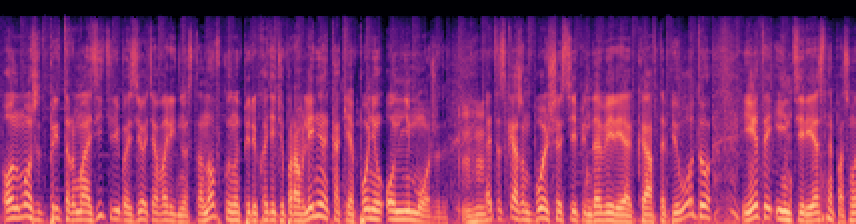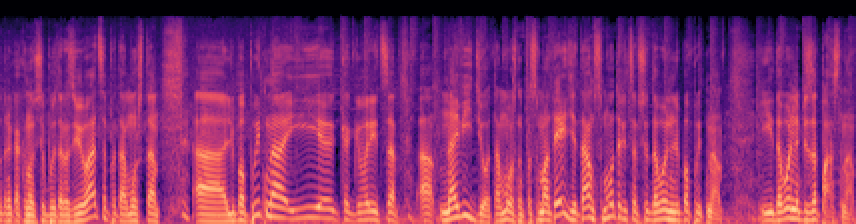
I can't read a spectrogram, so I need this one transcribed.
Он может притормозить, либо сделать аварийную остановку, но перехватить управление, как я понял, он не может. Это, скажем, большая степень доверия к автопилоту, и это интересно. Посмотрим, как оно все будет развиваться, потому что а, любопытно и, как говорится, а, на видео там можно посмотреть, и там смотрится все довольно любопытно и довольно безопасно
